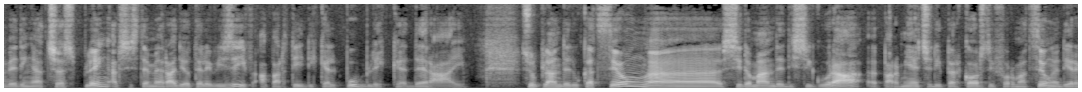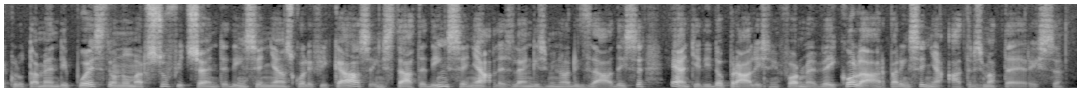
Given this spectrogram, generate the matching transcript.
vedono accesso pleno al sistema radiotelevisivo a partire di quel pubblico de RAI. Sul piano d'educazione eh, si domanda di assicurare, per miece di percorsi di formazione e di reclutamento di queste, un numero sufficiente di insegnanti qualificati in stato di insegnare le lingue minorizzate e anche di dopralis in forma veicolare per insegnare altre materie.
